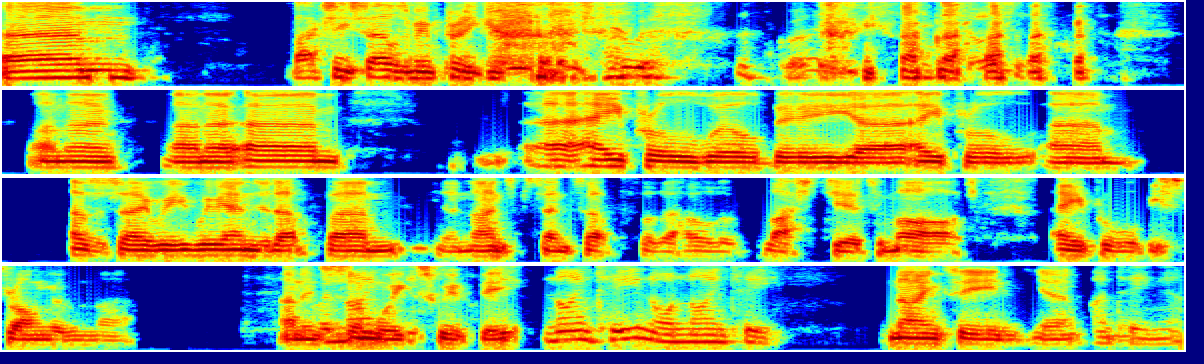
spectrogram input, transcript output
Um, actually, sales have been pretty good. Great. I know. I know. Um, uh, April will be uh, April. Um, as I say, we, we ended up um, you know, 90% up for the whole of last year to March. April will be stronger than that. And so in some 90, weeks we've been 19 or 90? 19, yeah. 19, yeah.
